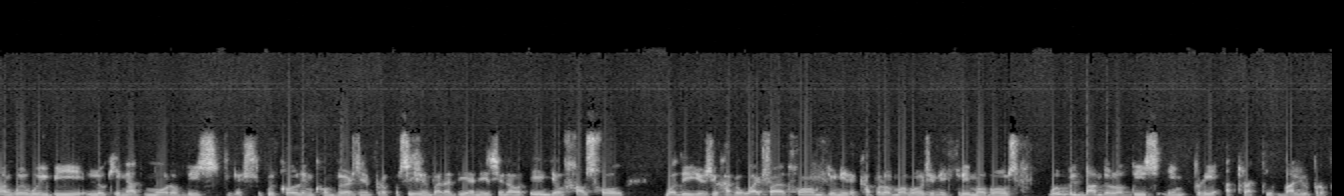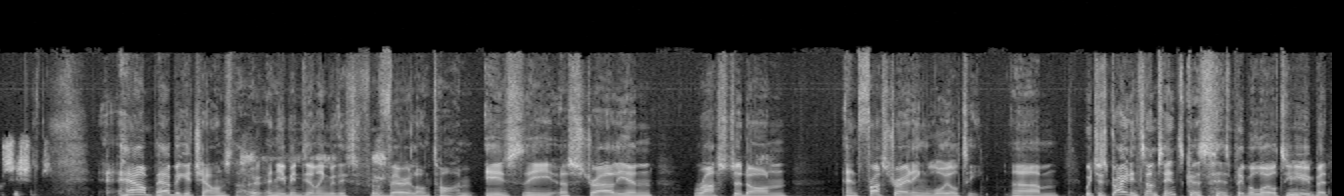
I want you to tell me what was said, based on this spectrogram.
and we will be looking at more of these, we call them convergent proposition, but at the end is, you know, in your household, what do you use? You have a Wi-Fi at home, you need a couple of mobiles, you need three mobiles. We will bundle of these in pretty attractive value propositions. How, how big a challenge, though, and you've been dealing with this for a very long time, is the Australian – rusted on, and frustrating loyalty. Um, which is great in some sense because there's people loyal to you, but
